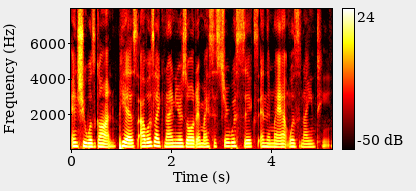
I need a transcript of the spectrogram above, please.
And she was gone. P.S. I was like nine years old, and my sister was six, and then my aunt was 19.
